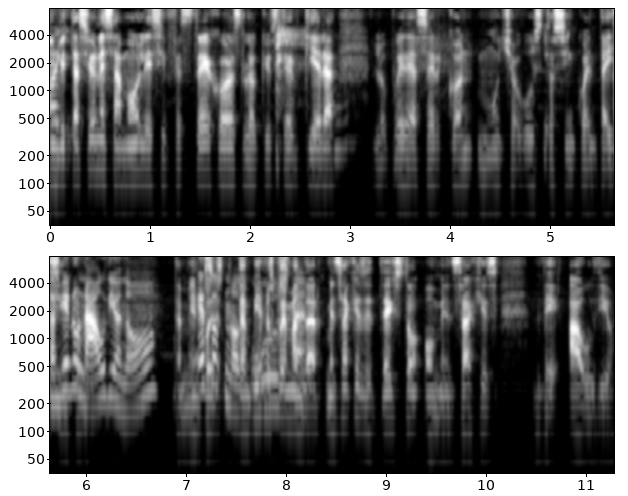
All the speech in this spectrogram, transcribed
invitaciones a moles y festejos, lo que usted quiera, lo puede hacer con mucho gusto. 55. También un audio, ¿no? También, puede, nos, también nos puede mandar mensajes de texto o mensajes de audio.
